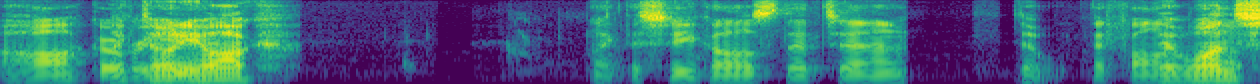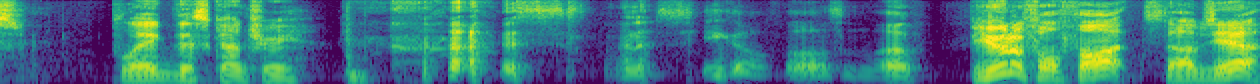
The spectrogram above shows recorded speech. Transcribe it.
a hawk over Like Tony here, Hawk. like the seagulls that uh, That, that fall. that in love. once plagued this country. when a seagull falls in love. Beautiful thought, Stubbs. Yeah.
